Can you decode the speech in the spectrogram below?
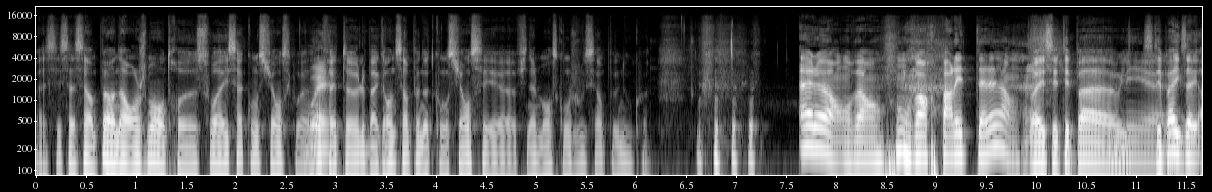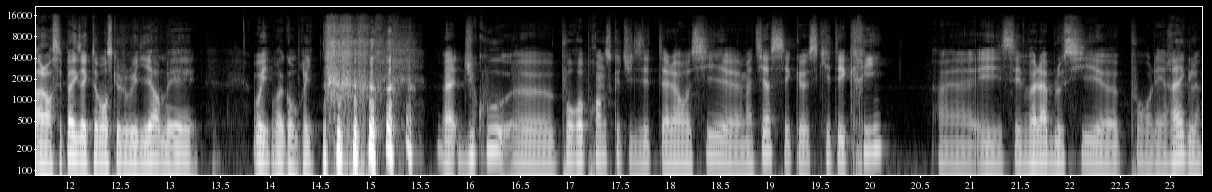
Bah, c'est ça, c'est un peu un arrangement entre soi et sa conscience. Quoi. Ouais. En fait, euh, le background, c'est un peu notre conscience et euh, finalement, ce qu'on joue, c'est un peu nous. Quoi. Alors, on va en, on va en reparler tout à l'heure. Ouais, c'était pas. oui. Mais, C'était euh, pas exact. Alors, c'est pas exactement ce que je voulais dire, mais. Oui. On a compris. Bah, du coup, euh, pour reprendre ce que tu disais tout à l'heure aussi, euh, Mathias, c'est que ce qui est écrit, euh, et c'est valable aussi euh, pour les règles,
